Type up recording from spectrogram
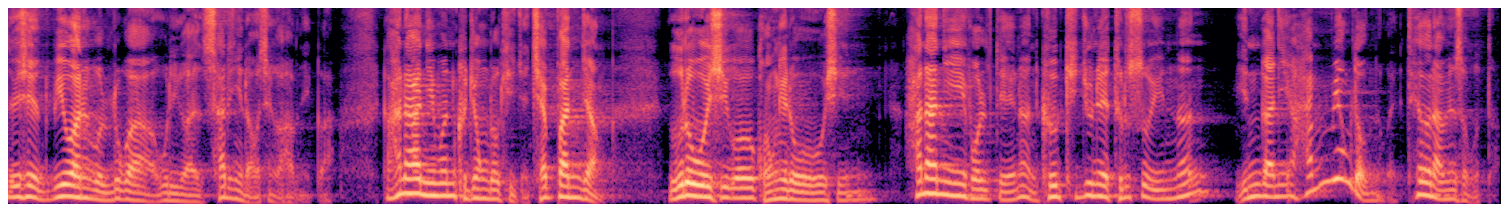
근데 미워하는 걸 누가 우리가 살인이라고 생각합니까? 그러니까 하나님은 그 정도 기준. 재판장, 의로우시고 공의로우신 하나님이 볼 때에는 그 기준에 들 수 있는 인간이 한 명도 없는 거예요. 태어나면서부터.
